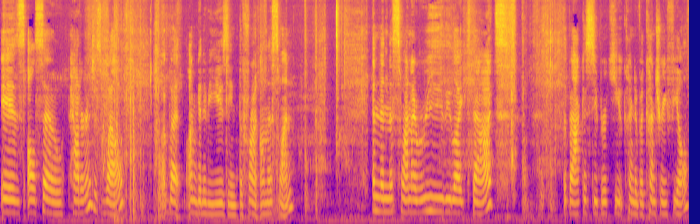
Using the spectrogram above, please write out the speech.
is also patterned as well, but I'm going to be using the front on this one. And then this one, I really liked that. The back is super cute, kind of a country feel.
